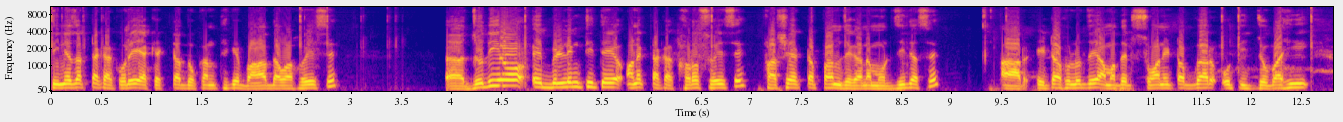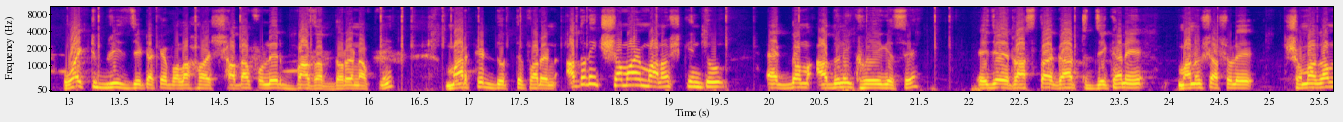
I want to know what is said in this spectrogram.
তিন হাজার টাকা করে এক একটা দোকান থেকে বাঁড়া দেওয়া হয়েছে। যদিও এই বিল্ডিংটিতে অনেক টাকা খরচ হয়েছে। পাশে একটা পাঞ্জেগানা মসজিদ আছে। আর এটা হলো যে আমাদের সোয়ানি টপগার ঐতিহ্যবাহী হোয়াইট ব্রিজ যেটাকে বলা হয় সাদা ফুলের বাজার। ধরেন আপনি, মার্কেট ধরতে পারেন। আধুনিক সময় মানুষ কিন্তু একদম আধুনিক হয়ে গেছে। এই যে রাস্তাঘাট যেখানে মানুষ আসলে সমাগম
